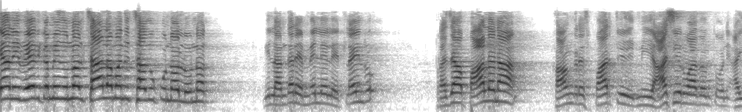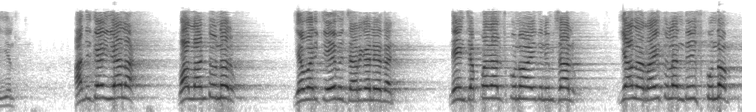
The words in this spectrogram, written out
ఇవాళ ఈ వేదిక మీద ఉన్న వాళ్ళు చాలామంది చదువుకున్న వాళ్ళు ఉన్నారు. వీళ్ళందరూ ఎమ్మెల్యేలు ఎట్లయినరు? ప్రజాపాలన కాంగ్రెస్ పార్టీ మీ ఆశీర్వాదంతో అయ్యిండ్రు. అందుకే ఇవాళ వాళ్ళు అంటున్నారు ఎవరికి ఏమి జరగలేదని. నేను చెప్పదలుచుకున్న ఐదు నిమిషాలు ఇవాళ రైతులను తీసుకుందాం.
